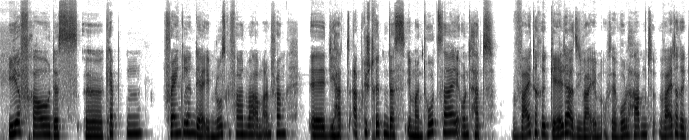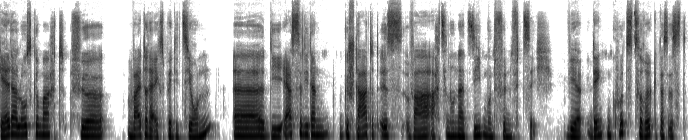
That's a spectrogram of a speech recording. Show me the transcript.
Ehefrau des äh, Captain Franklin, der eben losgefahren war am Anfang. Äh, die hat abgestritten, dass ihr Mann tot sei und hat weitere Gelder, also sie war eben auch sehr wohlhabend, weitere Gelder losgemacht für weitere Expeditionen. Äh, die erste, die dann gestartet ist, war 1857. Wir denken kurz zurück, das ist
